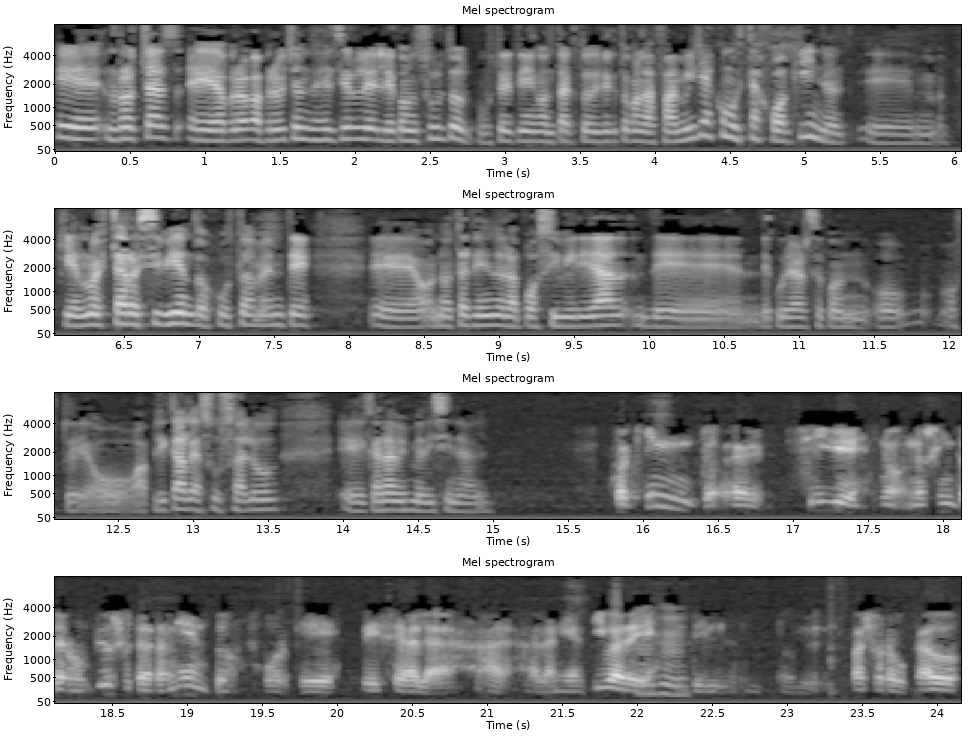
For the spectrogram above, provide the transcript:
Eh, Rochas, eh, aprovecho antes de decirle, le consulto, usted tiene contacto directo con las familias, ¿cómo está Joaquín, eh, quien no está recibiendo justamente eh, o no está teniendo la posibilidad de, curarse con o, o aplicarle a su salud el cannabis medicinal? Joaquín sigue, no, no se interrumpió su tratamiento porque pese a la, a, la negativa de, del, fallo revocado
